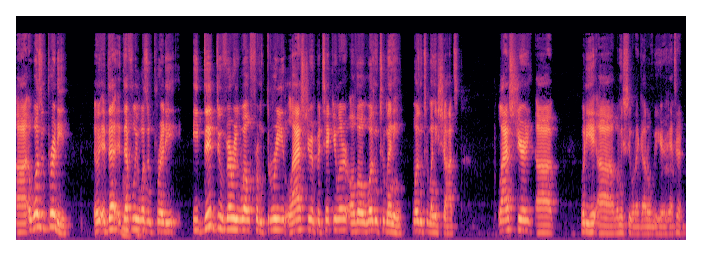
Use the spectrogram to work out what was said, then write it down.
Uh, it wasn't pretty. It, de- it definitely wasn't pretty. He did do very well from three last year in particular, although it wasn't too many. wasn't too many shots. Last year, uh, what do you? Uh, let me see what I got over here. He had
